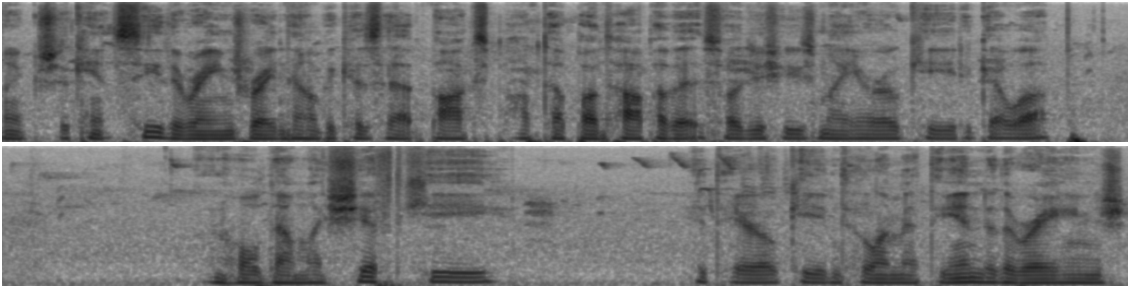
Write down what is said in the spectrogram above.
I actually can't see the range right now because that box popped up on top of it. So I'll just use my arrow key to go up. And hold down my shift key. Hit the arrow key until I'm at the end of the range.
